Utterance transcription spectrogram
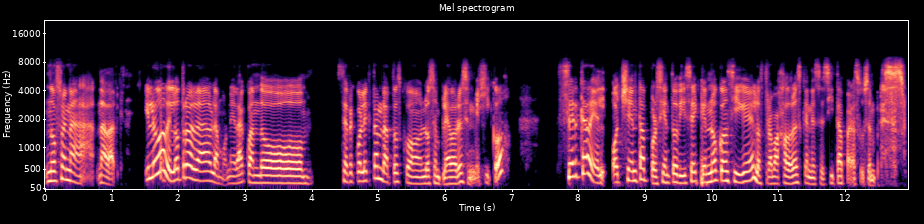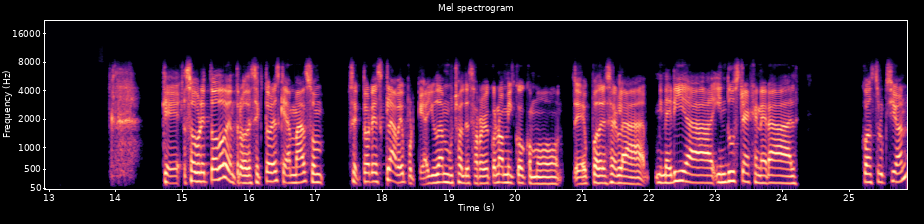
no suena nada bien. Y luego del otro lado de la moneda, cuando se recolectan datos con los empleadores en México, cerca del 80% dice que no consigue los trabajadores que necesita para sus empresas. Que sobre todo dentro de sectores que además son sectores clave porque ayudan mucho al desarrollo económico, como eh, puede ser la minería, industria en general, construcción,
